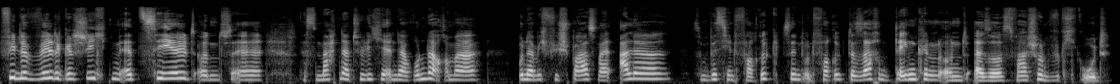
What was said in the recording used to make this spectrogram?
viele wilde Geschichten erzählt. Und äh, das macht natürlich hier in der Runde auch immer unheimlich viel Spaß, weil alle so ein bisschen verrückt sind und verrückte Sachen denken. Und also es war schon wirklich gut.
